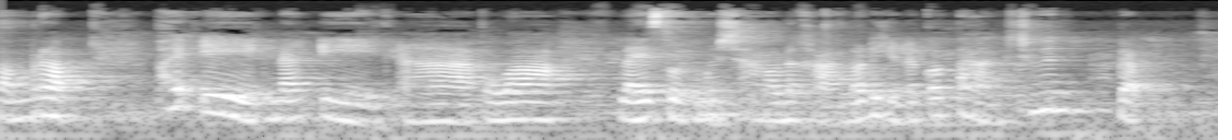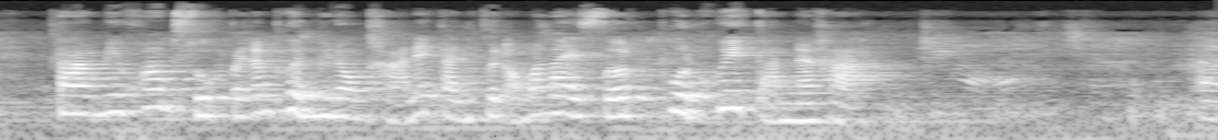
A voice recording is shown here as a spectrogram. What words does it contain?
สำหรับพระเอกนางเอกอ่าเพราะว่าไลฟ์สดเมื่อเช้านะคะ เราได้เห็นแล้วก็ต่างชื่นแบบ ต่างมีความสุขไปน้ำเพลินพี่น้องขาในการที่เพิ่นออกมาไล่สดพูดคุยกันนะคะอ่า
